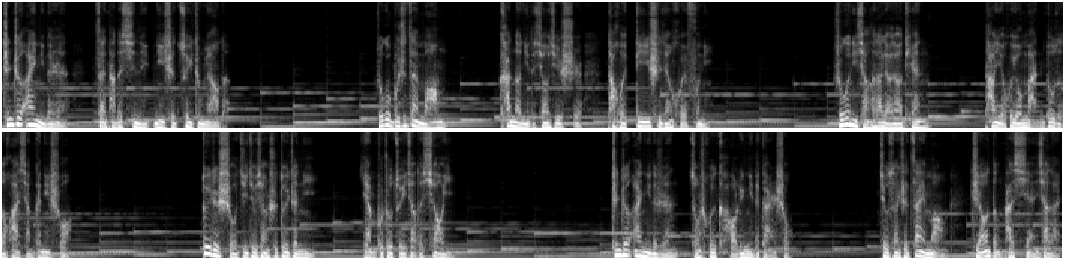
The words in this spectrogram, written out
真正爱你的人，在他的心里你是最重要的。如果不是在忙，看到你的消息时，他会第一时间回复你。如果你想和他聊聊天，他也会有满肚子的话想跟你说。对着手机就像是对着你。掩不住嘴角的笑意。真正爱你的人总是会考虑你的感受，就算是再忙，只要等他闲下来，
